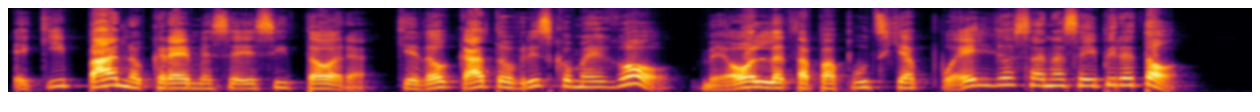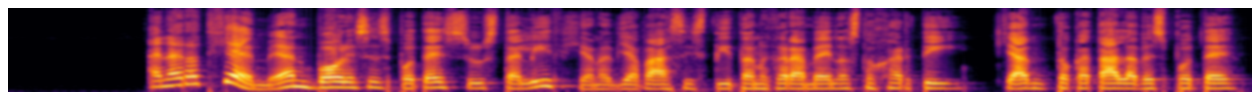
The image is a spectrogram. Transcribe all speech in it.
Εκεί πάνω κρέμεσαι εσύ τώρα και εδώ κάτω βρίσκομαι εγώ με όλα τα παπούτσια που έλειωσα να σε υπηρετώ. Αναρωτιέμαι αν μπόρεσες ποτέ σου στα αλήθεια να διαβάσεις τι ήταν γραμμένο στο χαρτί και αν το κατάλαβες ποτέ.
